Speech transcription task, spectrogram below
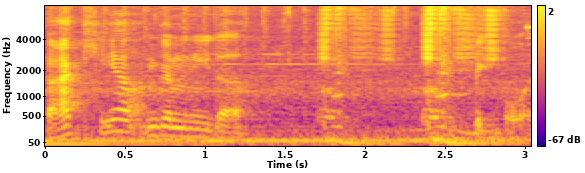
back here, I'm gonna need a big boy.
